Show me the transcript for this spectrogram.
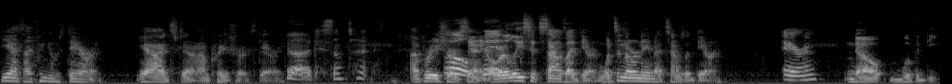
Yes, I think it was Darren. Yeah, it's Darren. I'm pretty sure it's Darren. God, sometimes I'm pretty sure it's Oh, Darren, man. or at least it sounds like Darren. What's another name that sounds like Darren? Aaron, No, with a D.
